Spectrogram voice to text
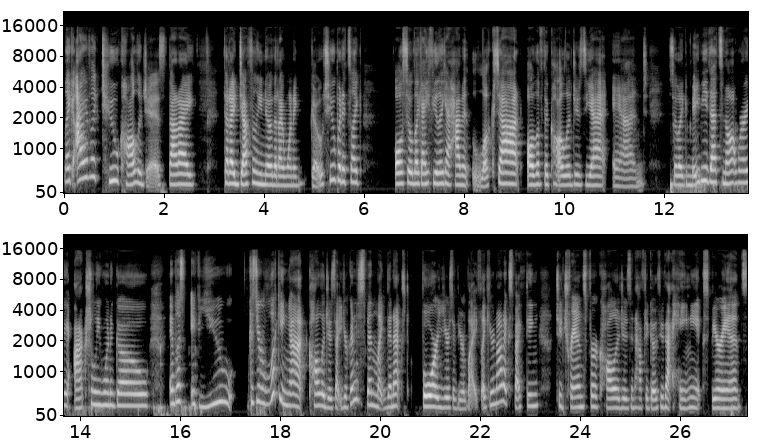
Like, I have, like, 2 colleges that I that I definitely know that I wanna go to, but it's like also, like, I feel like I haven't looked at all of the colleges yet, and so, like, maybe that's not where I actually wanna go, and plus, if you, because you're looking at colleges that you're gonna spend, like, the next 4 years of your life, like, you're not expecting to transfer colleges and have to go through that Haney experience.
